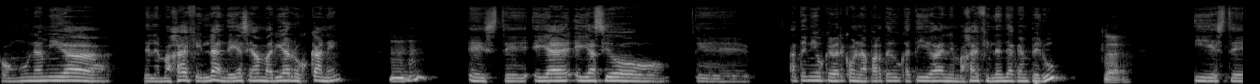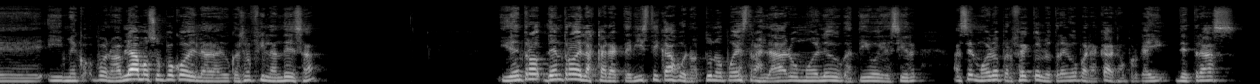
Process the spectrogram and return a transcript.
una amiga de la Embajada de Finlandia, ella se llama María Ruskanen. este, ella, ella ha sido, eh, ha tenido que ver con la parte educativa en la Embajada de Finlandia acá en Perú. Claro. Y, este, y me, bueno, hablamos un poco de la educación finlandesa y dentro, dentro de las características, bueno, tú no puedes trasladar un modelo educativo y decir, haz el modelo perfecto, lo traigo para acá, ¿no? Porque hay detrás,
